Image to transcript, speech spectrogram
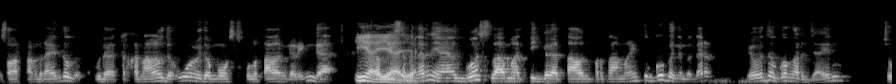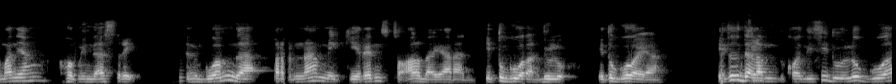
seorang brand tuh udah terkenal udah wah udah mau 10 tahun kali enggak. Iya, Tapi iya, iya. sebenarnya gue selama tiga tahun pertama itu gue bener-bener ya udah gue ngerjain cuman yang home industry dan gue nggak pernah mikirin soal bayaran. Itu gue dulu, itu gue ya. Itu dalam kondisi dulu gue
